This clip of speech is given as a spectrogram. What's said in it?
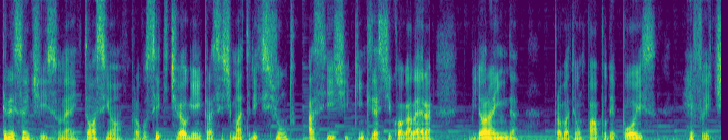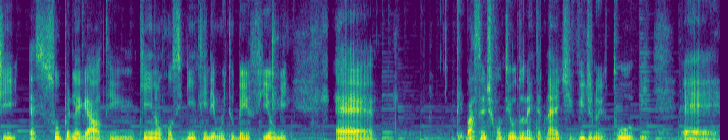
Interessante isso, né? Então assim, ó, para você que tiver alguém para assistir Matrix junto, assiste. Quem quiser assistir com a galera, melhor ainda, para bater um papo depois, refletir, é super legal. Tem quem não conseguir entender muito bem o filme, é, tem bastante conteúdo na internet, vídeo no YouTube, é,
